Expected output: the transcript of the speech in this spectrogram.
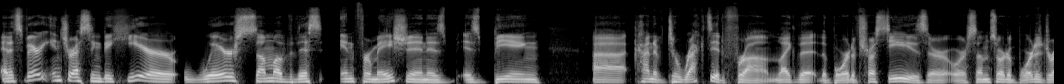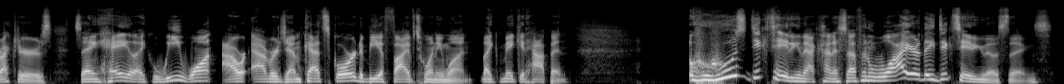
And it's very interesting to hear where some of this information is, is being uh, kind of directed from, like the, the board of trustees or, or some sort of board of directors saying, hey, like we want our average MCAT score to be a 521, like make it happen who's dictating that kind of stuff and why are they dictating those things?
